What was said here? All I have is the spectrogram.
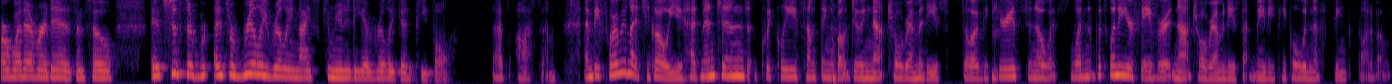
or whatever it is. And so it's just a it's a really really nice community of really good people. That's awesome. And before we let you go, you had mentioned quickly something about doing natural remedies. So I'd be mm. curious to know what's one what's one of your favorite natural remedies that maybe people wouldn't have think thought about.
